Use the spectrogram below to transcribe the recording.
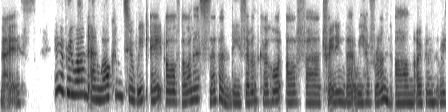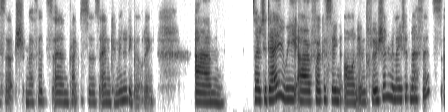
Nice. Hey everyone, and welcome to week eight of OLS 7, the seventh cohort of uh, training that we have run on open research methods and practices and community building. Um, so today we are focusing on inclusion related methods uh,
